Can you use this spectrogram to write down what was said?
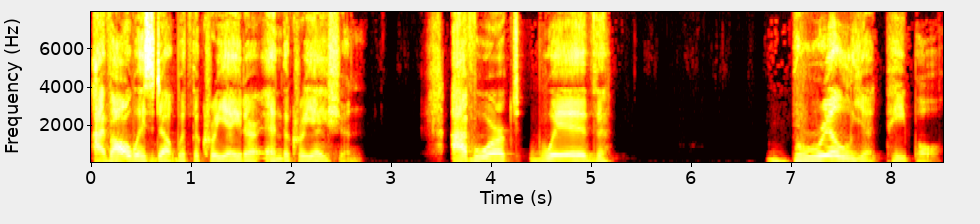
I've always dealt with the creator and the creation. I've worked with brilliant people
